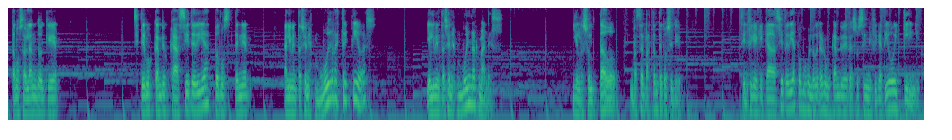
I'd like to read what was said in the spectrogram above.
Estamos hablando que si tenemos cambios cada 7 días, podemos tener alimentaciones muy restrictivas y alimentaciones muy normales. Y el resultado va a ser bastante positivo. Significa que cada siete días podemos lograr un cambio de peso significativo y clínico.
